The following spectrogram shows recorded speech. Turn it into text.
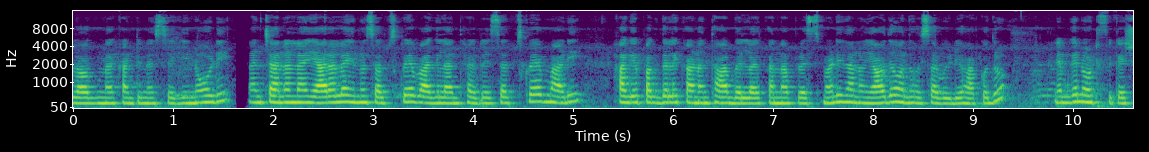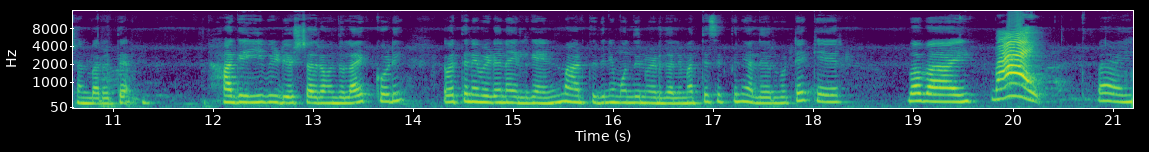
ವ್ಲಾಗ್ನ ಕಂಟಿನ್ಯೂಸ್ ಆಗಿ ನೋಡಿ. ನನ್ನ ಚಾನಲ್ನ ಯಾರೆಲ್ಲ ಇನ್ನೂ ಸಬ್ಸ್ಕ್ರೈಬ್ ಆಗಿಲ್ಲ ಅಂತ ಹೇಳಿದ್ರೆ ಸಬ್ಸ್ಕ್ರೈಬ್ ಮಾಡಿ. ಹಾಗೆ ಪಕ್ಕದಲ್ಲಿ ಕಾಣುವಂತಹ ಬೆಲ್ಲೈಕನ್ನ ಪ್ರೆಸ್ ಮಾಡಿ. ನಾನು ಯಾವುದೇ ಒಂದು ಹೊಸ ವಿಡಿಯೋ ಹಾಕಿದ್ರು ನಿಮಗೆ ನೋಟಿಫಿಕೇಷನ್ ಬರುತ್ತೆ. ಹಾಗೆ ಈ ವಿಡಿಯೋ ಇಷ್ಟ ಆದರೆ ಒಂದು ಲೈಕ್ ಕೊಡಿ. ಇವತ್ತಿನ ವಿಡಿಯೋನ ಇಲ್ಲಿಗೆ ಎಂಡ್ ಮಾಡ್ತಿದ್ದೀನಿ. ಮುಂದಿನ ವಿಡಿಯೋದಲ್ಲಿ ಮತ್ತೆ ಸಿಗ್ತೀನಿ. ಅಲ್ಲಿವರೆಗೂ ಟೇಕ್ ಕೇರ್ ಬಾಯ್ ಬಾಯ್ ಬಾಯ್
